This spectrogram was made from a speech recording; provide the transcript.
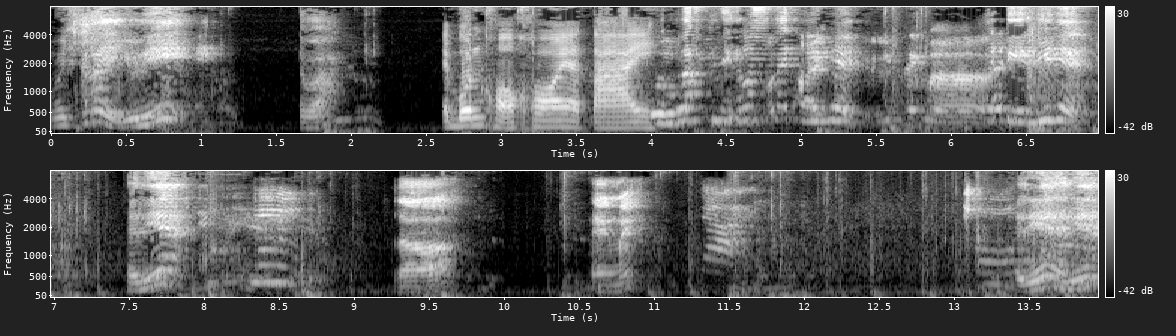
ไม่ใช่อยู่นี่เห็นปะไอบนหอคอยอะตายเออรักนี่รักไปแม่ตีนเนี่ยให้มาแม่ตีนพี่เนี่ยแต่เนี้ยเหรอแพงไหมแต่เนี้ยแต่เนี้ย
